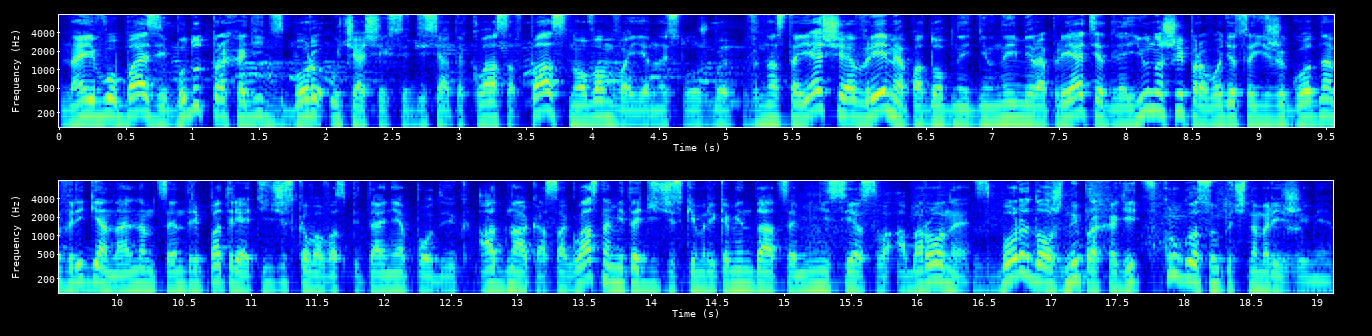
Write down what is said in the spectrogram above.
На его базе будут проходить сборы учащихся 10 классов по основам военной службы. В настоящее время подобные дневные мероприятия для юношей проводятся ежегодно в региональном центре патриотического воспитания «Подвиг». Однако, согласно методическим рекомендациям Министерства обороны, сборы должны проходить в круглосуточном режиме.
